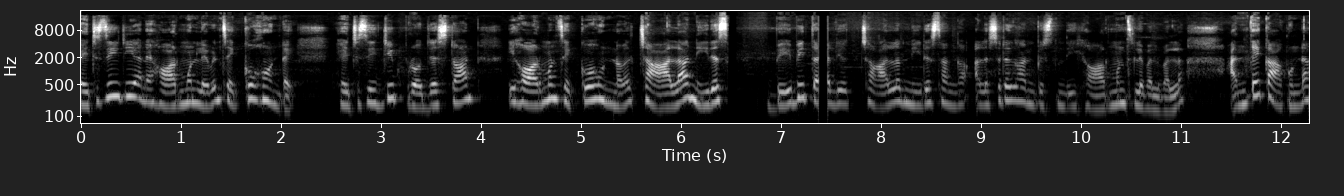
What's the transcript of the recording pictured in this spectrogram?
హెచ్సిజీ అనే హార్మోన్ లెవెల్స్ ఎక్కువగా ఉంటాయి. హెచ్సిజీ ప్రొజెస్టాన్ ఈ హార్మోన్స్ ఎక్కువ ఉన్న వల్ల చాలా నీరస బేబీ తల్లి చాలా నీరసంగా అలసటగా అనిపిస్తుంది ఈ హార్మోన్స్ లెవెల్ వల్ల. అంతేకాకుండా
